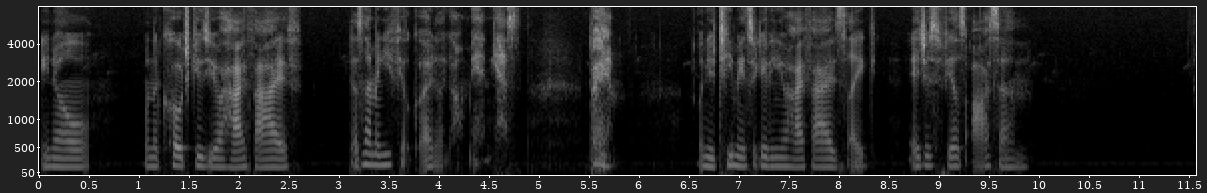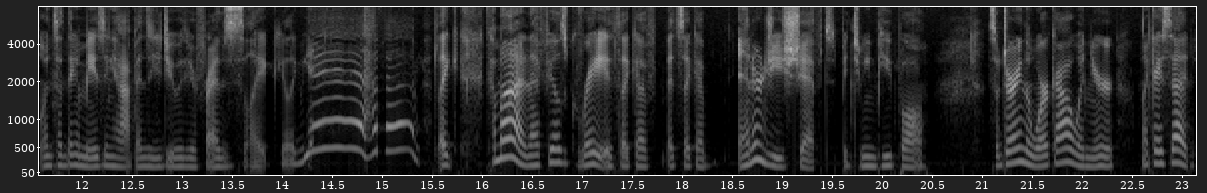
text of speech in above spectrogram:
you know, when the coach gives you a high five, doesn't that make you feel good? Like, oh man, yes. Bam. When your teammates are giving you high fives, like it just feels awesome. When something amazing happens, you do with your friends, like you're like, yeah, have fun. Like, come on, that feels great. It's like a, it's like a energy shift between people. So during the workout, when you're, like I said,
